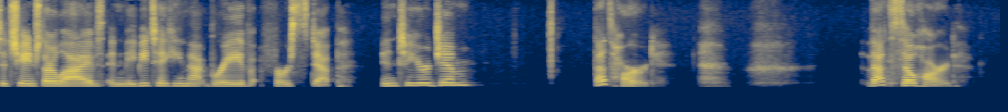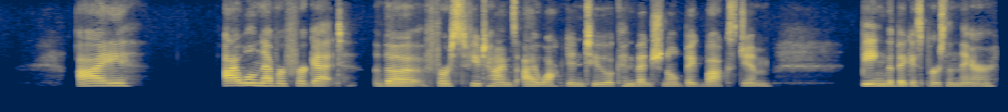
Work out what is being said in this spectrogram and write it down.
to change their lives and maybe taking that brave first step into your gym. That's hard. That's so hard. I I will never forget the first few times I walked into a conventional big box gym, being the biggest person there,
